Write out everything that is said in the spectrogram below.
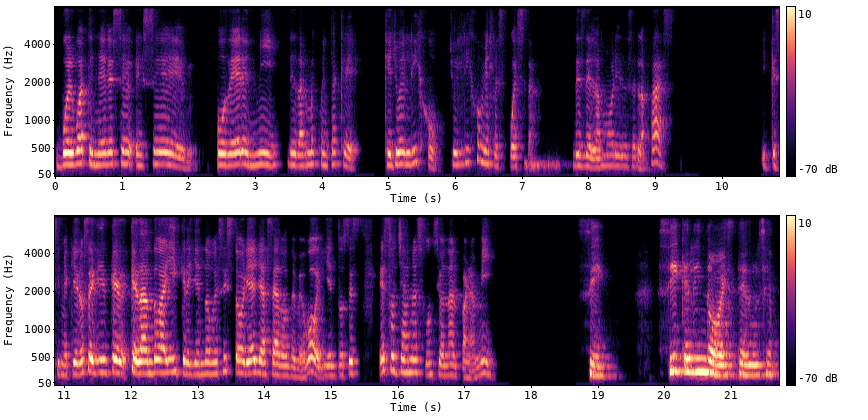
vuelvo a tener ese, ese poder en mí de darme cuenta que, que yo elijo, yo elijo mi respuesta desde el amor y desde la paz. Y que si me quiero seguir quedando ahí creyéndome esa historia, ya sé a dónde me voy. Y entonces eso ya no es funcional para mí. Sí, Sí, qué lindo, este Dulce.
